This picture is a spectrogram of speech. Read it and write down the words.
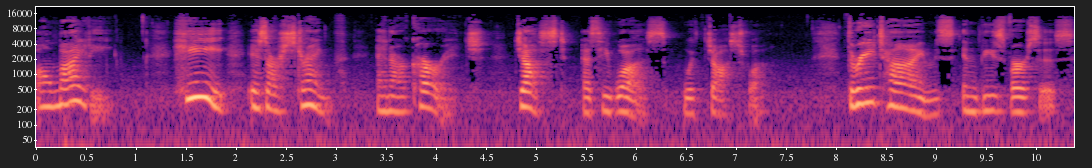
Almighty. He is our strength and our courage, just as he was with Joshua. Three times in these verses,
